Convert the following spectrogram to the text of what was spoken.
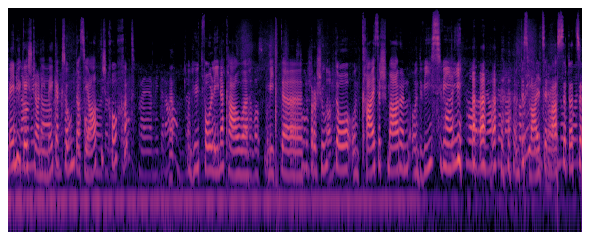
Menü gestern habe ich mega gesund asiatisch gekocht. Und heute voll reingehauen mit äh, Prosciutto und Kaiserschmarren und Weisswein und das Walzerwasser dazu.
